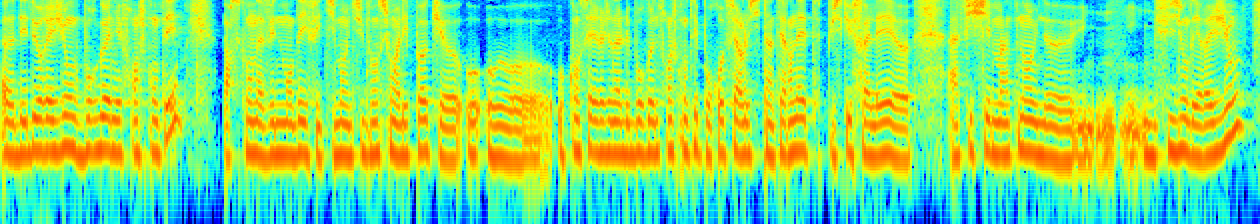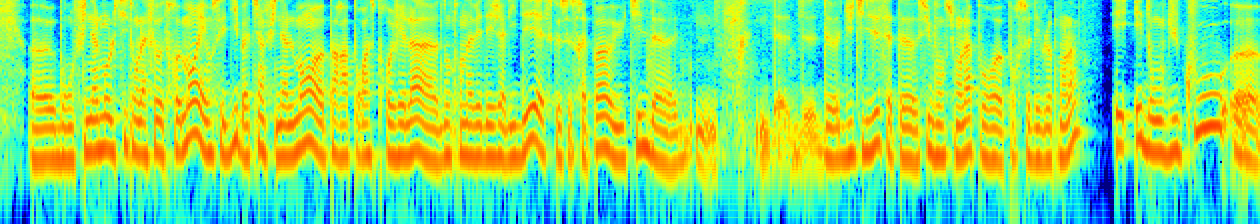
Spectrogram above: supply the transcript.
euh, des deux régions Bourgogne et Franche-Comté, parce qu'on avait demandé effectivement une subvention à l'époque euh, au, au, conseil régional de Bourgogne-Franche-Comté pour refaire le site internet, puisqu'il fallait euh, afficher maintenant une, une, une, fusion des régions. bon finalement le site on l'a fait autrement et on s'est dit bah tiens finalement par rapport à ce projet-là dont on avait déjà l'idée, est-ce que ce serait pas utile d'utiliser cette euh, subvention-là pour, euh, pour ce développement-là? Et, donc du coup, euh,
